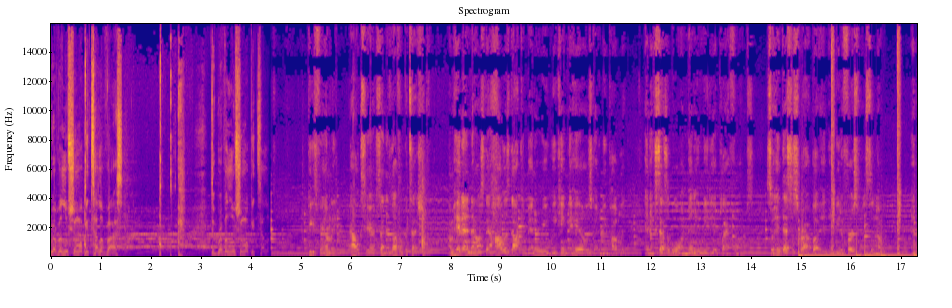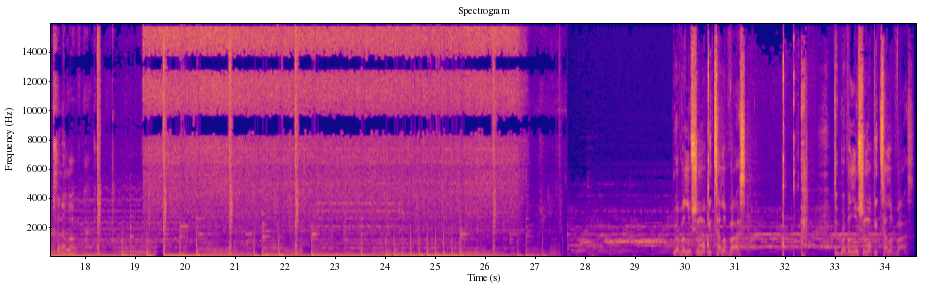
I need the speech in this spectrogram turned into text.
Revolution won't be televised. The revolution won't be televised. Peace, family. Alex here, sending love and protection. I'm here to announce that Holla's documentary, We Came to Heal, is going to be public and accessible on many media platforms. So hit that subscribe button and be the first ones Revolution won't be televised. The revolution won't be televised.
